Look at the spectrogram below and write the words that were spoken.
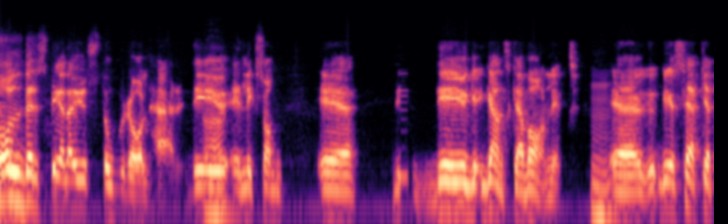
Ålder spelar ju stor roll här. Det är Ja. ju eh, liksom... Eh, det, är ju ganska vanligt. Mm. Eh, det är säkert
